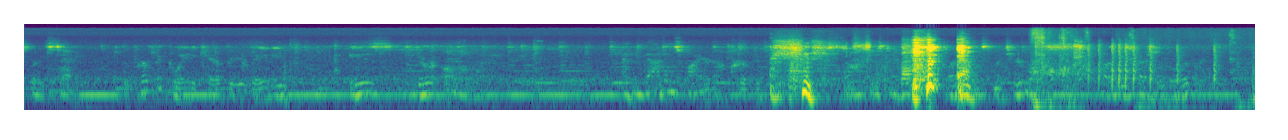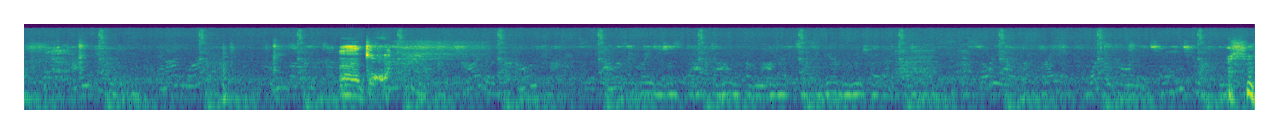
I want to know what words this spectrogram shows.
experts say, the perfect way to care for your baby is your own way. inspired our perfect. Okay.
